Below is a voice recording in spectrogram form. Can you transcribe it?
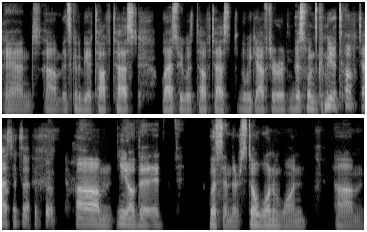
and um, it's going to be a tough test. Last week was a tough test. The week after, this one's going to be a tough test. It's a, um, you know, the it, listen. They're still one and one. Um,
